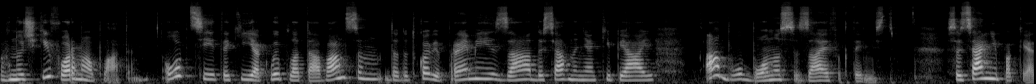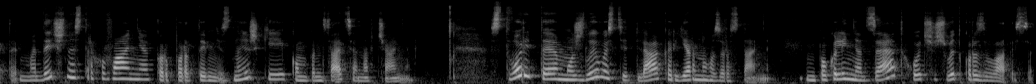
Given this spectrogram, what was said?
Гнучкі форми оплати. Опції, такі як виплата авансом, додаткові премії за досягнення KPI або бонуси за ефективність. Соціальні пакети, медичне страхування, корпоративні знижки, компенсація навчання. Створюйте можливості для кар'єрного зростання. Покоління Z хоче швидко розвиватися.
